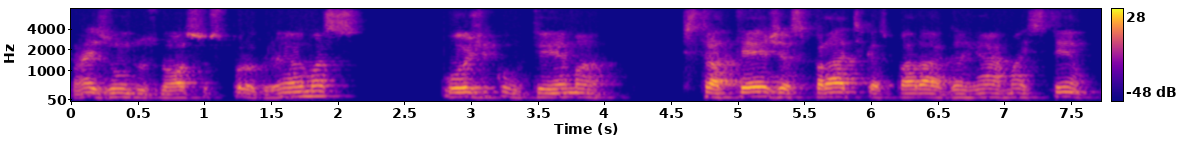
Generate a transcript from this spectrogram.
Mais um dos nossos programas, hoje com o tema Estratégias práticas para ganhar mais tempo.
